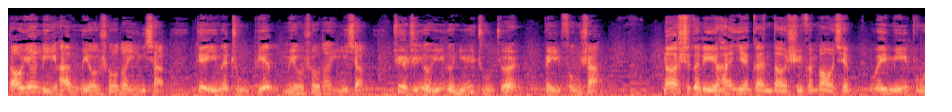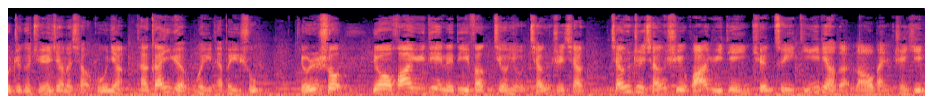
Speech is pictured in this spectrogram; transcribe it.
导演李安没有受到影响，电影的主编没有受到影响，却只有一个女主角被封杀？那时的李安也感到十分抱歉。为弥补这个倔强的小姑娘，他甘愿为她背书。有人说，有华语电影的地方就有姜志强，姜志强是华语电影圈最低调的老板之一。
